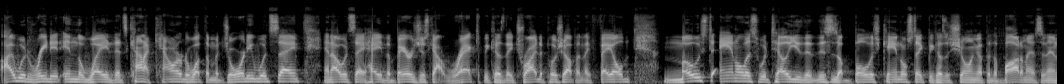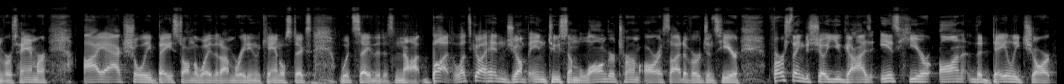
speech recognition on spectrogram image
I would read it in the way that's kind of counter to what the majority would say. And I would say, hey, the bears just got wrecked because they tried to push up and they failed. Most analysts would tell you that this is a bullish candlestick because it's showing up at the bottom as an inverse hammer. I actually, based on the way that I'm reading the candlesticks, would say that it's not. But let's go ahead and jump into some longer term RSI divergence here. First thing to show you guys is here on the daily chart.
